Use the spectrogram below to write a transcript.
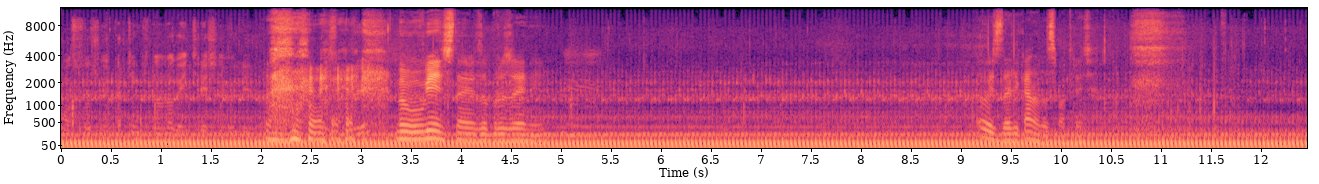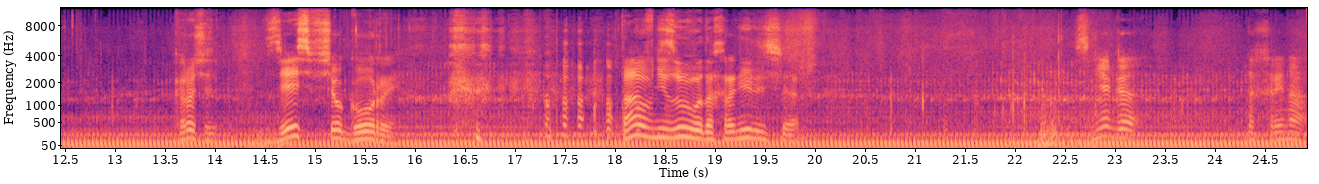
О, слушай, картинки намного интереснее Ну, увеличенное изображение. Ой, издалека надо смотреть. Короче, здесь все горы. Там внизу водохранилище. Снега до хрена.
